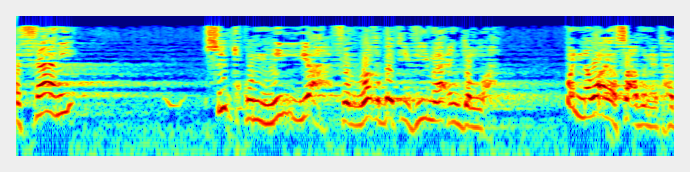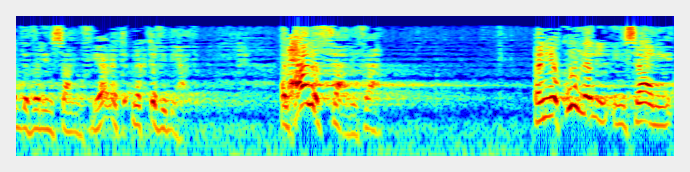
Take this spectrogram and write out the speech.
الثاني صدق النية في الرغبة فيما عند الله. والنوايا صعب أن يتحدث الإنسان فيها نكتفي بهذا. الحالة الثالثة أن يكون للإنسان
